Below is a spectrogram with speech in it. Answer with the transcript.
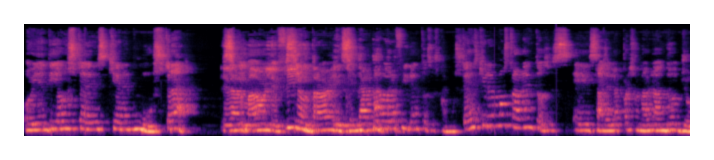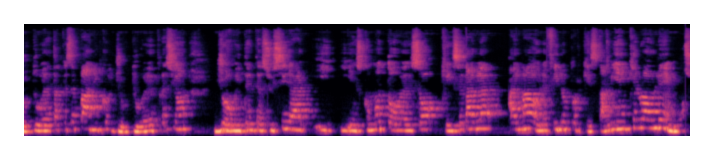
hoy en día ustedes quieren mostrar. El arma doble filo otra vez. Es el arma doble filo, entonces como ustedes quieren mostrar, entonces eh, sale la persona hablando, yo tuve ataques de pánico, yo tuve depresión, yo me intenté suicidar y, y es como todo eso, que es el alma doble filo, porque está bien que lo hablemos,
